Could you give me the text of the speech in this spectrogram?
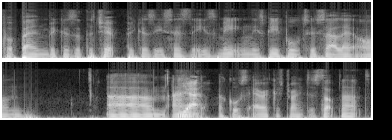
for Ben because of the chip, because he says that he's meeting these people to sell it on. Um, and Yeah. of course, Eric is trying to stop that.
